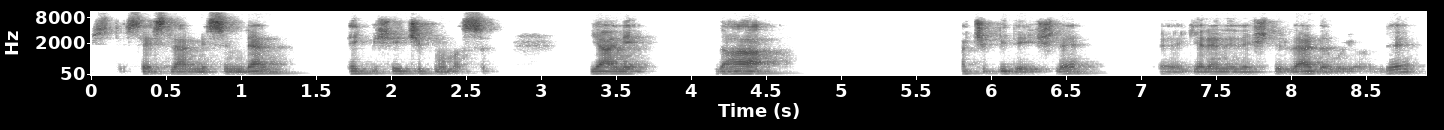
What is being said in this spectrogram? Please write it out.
işte seslenmesinden pek bir şey çıkmaması. Yani daha açık bir deyişle e, gelen eleştiriler de bu yönde.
